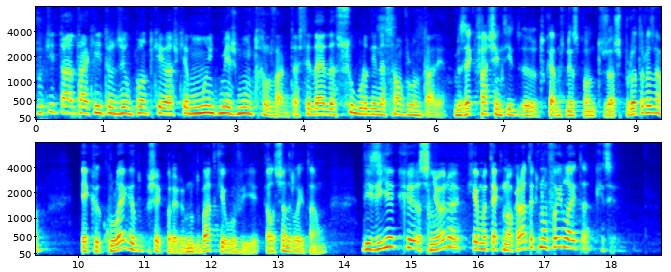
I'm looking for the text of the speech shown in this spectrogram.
Joaquim está, está aqui a introduzir um ponto que eu acho que é muito, mesmo muito relevante, esta ideia da subordinação voluntária. Mas é que faz sentido uh, tocarmos nesse ponto, Jorge, por outra razão é que o colega do Pacheco Pereira, no debate que eu ouvi, Alexandre Leitão, dizia que a senhora, que é uma tecnocrata, que não foi eleita. Quer dizer,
